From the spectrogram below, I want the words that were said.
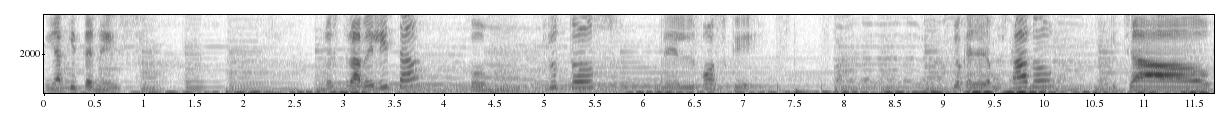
Y aquí tenéis nuestra velita con frutos del bosque. Espero que haya gustado y chao.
